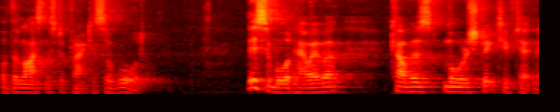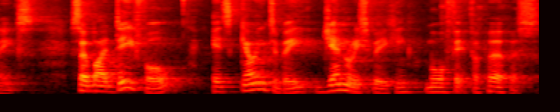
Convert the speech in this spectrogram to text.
of the License to Practice Award. This award, however, covers more restrictive techniques. So by default, it's going to be, generally speaking, more fit for purpose.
